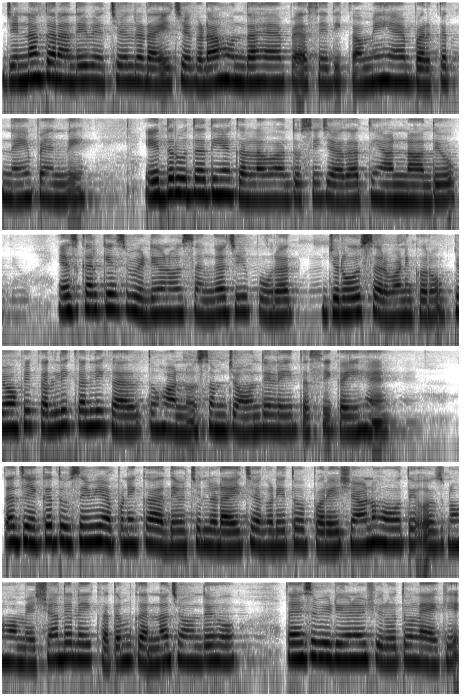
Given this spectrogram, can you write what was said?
ਜਿਨ੍ਹਾਂ ਘਰਾਂ ਦੇ ਵਿੱਚ ਲੜਾਈ ਝਗੜਾ ਹੁੰਦਾ ਹੈ, ਪੈਸੇ ਦੀ ਕਮੀ ਹੈ, ਬਰਕਤ ਨਹੀਂ ਪੈਂਦੀ। ਇਧਰ ਉਧਰ ਦੀਆਂ ਗੱਲਾਂ ਵੱਲ ਤੁਸੀਂ ਜ਼ਿਆਦਾ ਧਿਆਨ ਨਾ ਦਿਓ। ਇਸ ਕਰਕੇ ਇਸ ਵੀਡੀਓ ਨੂੰ ਸੰਗਤ ਜੀ ਪੂਰਾ ਜ਼ਰੂਰ ਸਰਵਣ ਕਰੋ, ਕਿਉਂਕਿ ਕੱਲੀ ਕੱਲੀ ਗੱਲ ਤੁਹਾਨੂੰ ਸਮਝਾਉਣ ਦੇ ਲਈ ਦੱਸੀ ਗਈ ਹੈ। ਤਾਂ ਜੇਕਰ ਤੁਸੀਂ ਵੀ ਆਪਣੇ ਘਰ ਦੇ ਵਿੱਚ ਲੜਾਈ ਝਗੜੇ ਤੋਂ ਪਰੇਸ਼ਾਨ ਹੋ ਤੇ ਉਸ ਨੂੰ ਹਮੇਸ਼ਾ ਦੇ ਲਈ ਖਤਮ ਕਰਨਾ ਚਾਹੁੰਦੇ ਹੋ, ਤਾਂ ਇਸ ਵੀਡੀਓ ਨੂੰ ਸ਼ੁਰੂ ਤੋਂ ਲੈ ਕੇ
